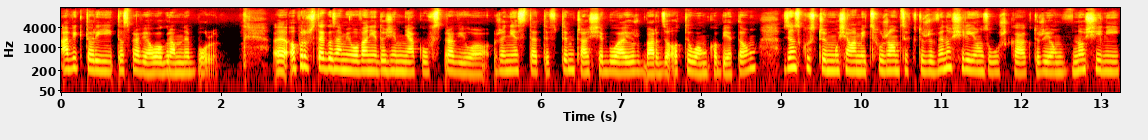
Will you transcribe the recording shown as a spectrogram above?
a Wiktorii to sprawiało ogromny ból. E, oprócz tego zamiłowanie do ziemniaków sprawiło, że niestety w tym czasie była już bardzo otyłą kobietą, w związku z czym musiała mieć służących, którzy wynosili ją z łóżka, którzy ją wnosili,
